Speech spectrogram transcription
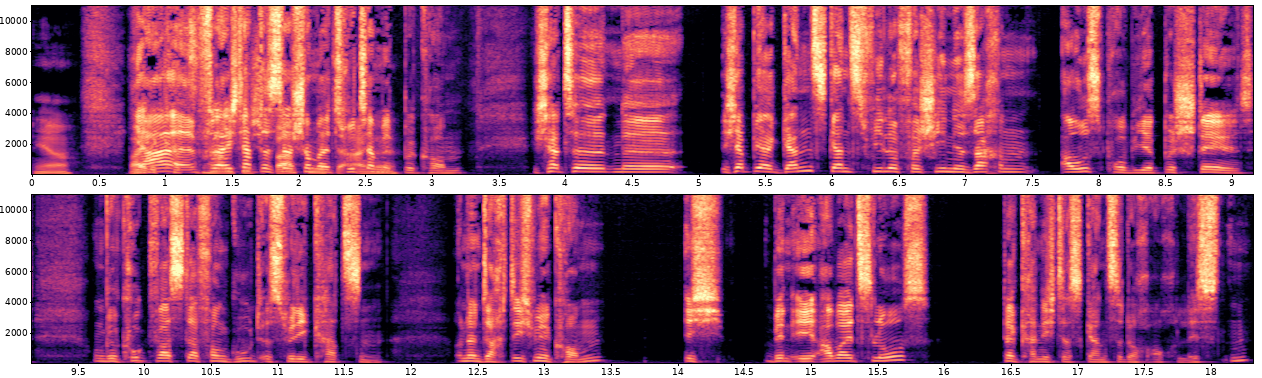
Ja. Beide ja, Katzen äh, haben vielleicht viel habt ihr das ja schon bei mit Twitter Angel. mitbekommen. Ich hatte eine. Ich habe ja ganz, ganz viele verschiedene Sachen ausprobiert, bestellt und geguckt, was davon gut ist für die Katzen. Und dann dachte ich mir, komm, ich bin eh arbeitslos, dann kann ich das Ganze doch auch listen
